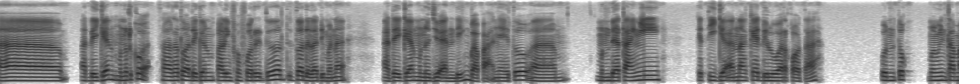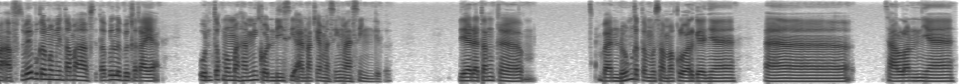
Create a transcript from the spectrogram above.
Uh, adegan menurutku salah satu adegan paling favorit itu itu adalah di mana adegan menuju ending bapaknya itu um, mendatangi ketiga anaknya di luar kota untuk meminta maaf. Sebenarnya bukan meminta maaf sih, tapi lebih ke kayak untuk memahami kondisi anaknya masing-masing gitu. Dia datang ke Bandung ketemu sama keluarganya uh, calonnya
